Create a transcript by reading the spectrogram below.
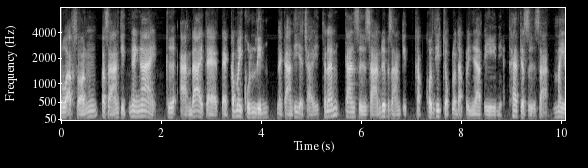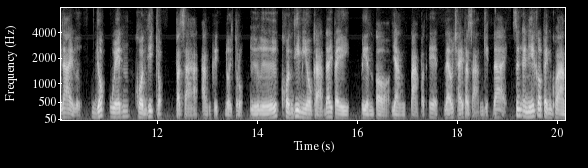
ตัวอักษรภาษาอังกฤษง่าย ๆ คืออ่านได้แต่แต่ก็ไม่คุ้นลิ้นในการที่จะใช้ ฉะนั้นการสื่อสารด้วยภาษาอังกฤษกับคนที่จบระดับปริญญาตรีเนี่ยแทบจะสื่อสารไม่ได้เลย ยกเว้นคนที่จบ ภาษาอังกฤษโดยตรงหรือหรือคนที่มีโอกาสได้ไปเรียนต่อยังต่างประเทศแล้วใช้ภาษาอังกฤษได้ ซึ่งอันนี้ก็เป็นความ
